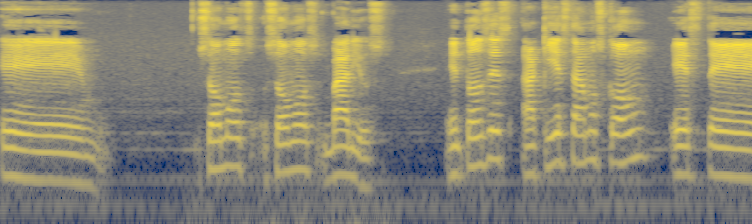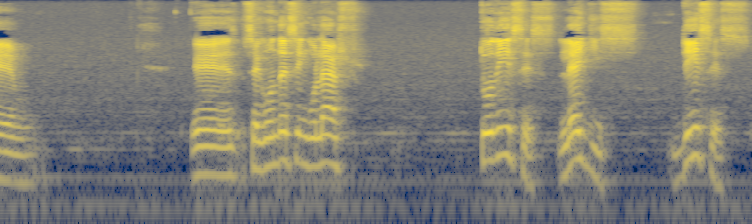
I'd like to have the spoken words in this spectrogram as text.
Eh, somos, somos varios. Entonces, aquí estamos con este eh, segundo es singular. Tú dices, leyes, dices,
